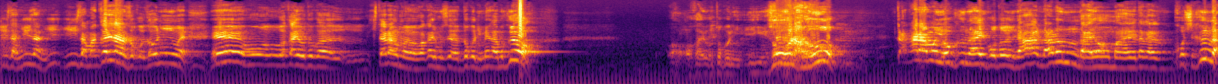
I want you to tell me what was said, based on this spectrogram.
じいさんじいさんじいさんばっかりだろそこそこに。お前えー、もう若い男が来たらお前若い娘はどこに目が向くよ。若い男に。そうなの？だからもう良くないことにななるんだよお前。だからこうしてくんな。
